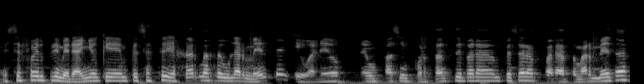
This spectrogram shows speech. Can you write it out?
Ese fue el primer año que empezaste a viajar más regularmente, que igual es, un paso importante para empezar a, para tomar metas.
